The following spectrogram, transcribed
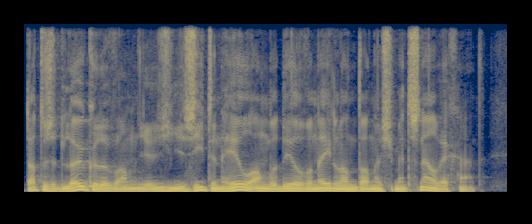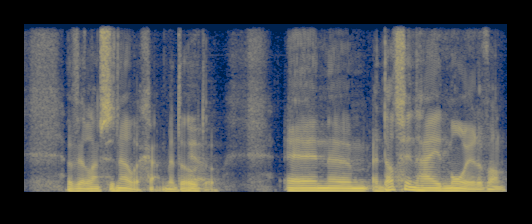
dat is het leuke ervan. Je, je ziet een heel ander deel van Nederland dan als je met de snelweg gaat. Of langs de snelweg gaat met de auto. En, ehm, en dat vindt hij het mooie ervan.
